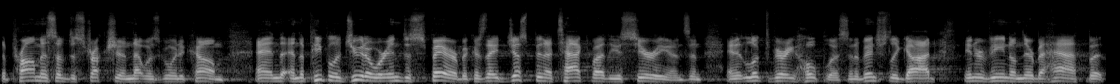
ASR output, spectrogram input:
the promise of destruction that was going to come. And, and the people of Judah were in despair because they'd just been attacked by the Assyrians, and, and it looked very hopeless. And eventually, God intervened on their behalf, but,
